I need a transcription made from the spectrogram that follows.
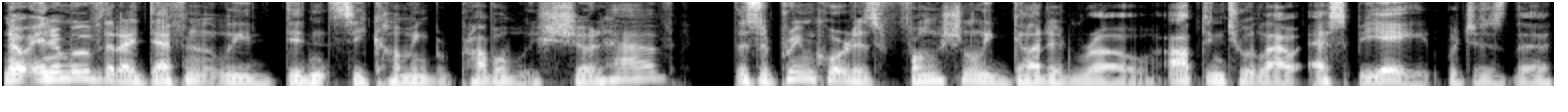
Now, in a move that I definitely didn't see coming but probably should have, the Supreme Court has functionally gutted Roe, opting to allow SB 8, which is the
